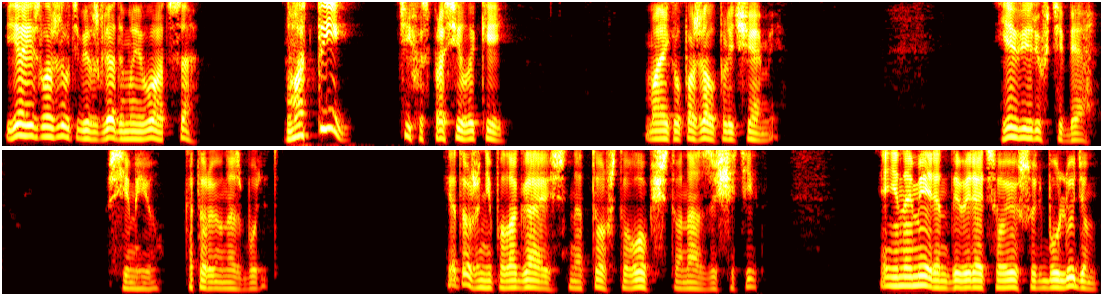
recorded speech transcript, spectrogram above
Я изложил тебе взгляды моего отца. Ну а ты? Тихо спросила Кей. Майкл пожал плечами. Я верю в тебя, в семью, которая у нас будет. Я тоже не полагаюсь на то, что общество нас защитит. Я не намерен доверять свою судьбу людям,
